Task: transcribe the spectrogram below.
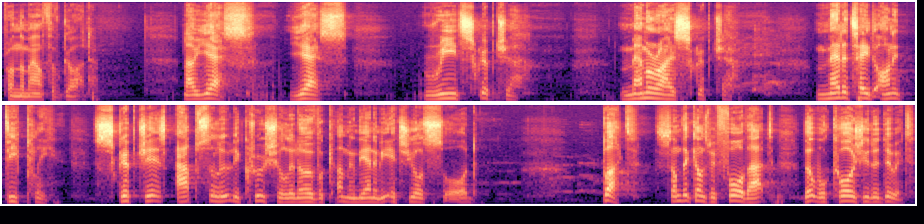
from the mouth of God. Now, yes, yes, read Scripture, memorize Scripture, meditate on it deeply. Scripture is absolutely crucial in overcoming the enemy, it's your sword. But something comes before that that will cause you to do it.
